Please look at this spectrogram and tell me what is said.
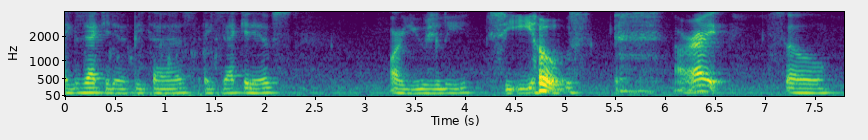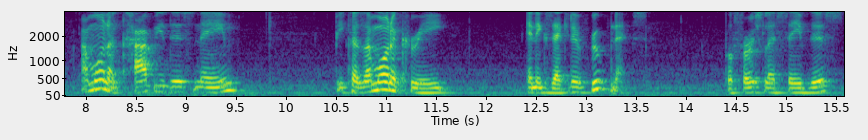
executive because executives are usually CEOs. All right, so I'm going to copy this name because I'm going to create an executive group next. But first, let's save this.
